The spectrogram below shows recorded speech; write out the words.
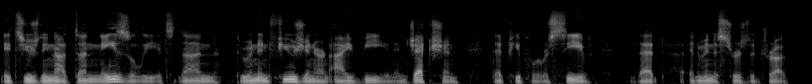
it's usually not done nasally, it's done through an infusion or an IV, an injection that people receive that administers the drug.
